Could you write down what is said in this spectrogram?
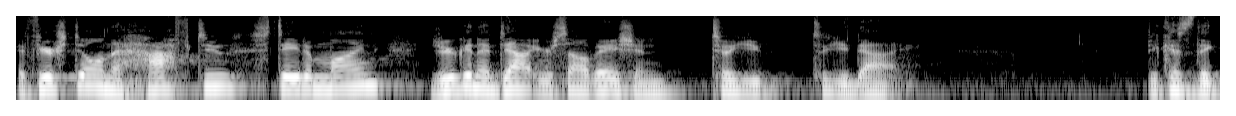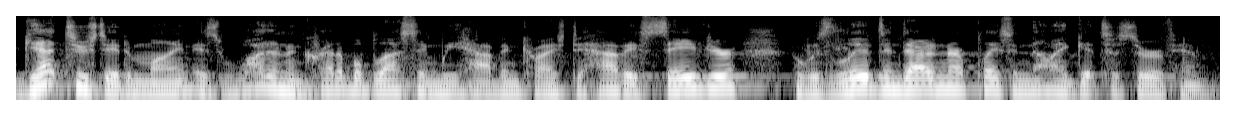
If you're still in a have to state of mind, you're going to doubt your salvation till you, till you die. Because the get to state of mind is what an incredible blessing we have in Christ to have a Savior who has lived and died in our place, and now I get to serve Him.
